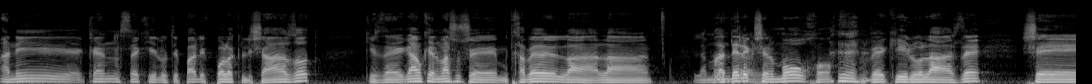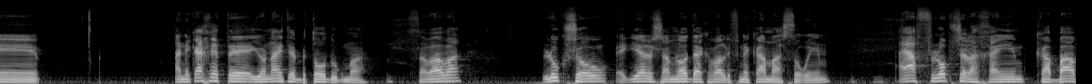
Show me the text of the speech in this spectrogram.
אני כן אנסה כאילו טיפה ליפול לקלישאה הזאת, כי זה גם כן משהו שמתחבר ל, ל. לדלק של מורכו, וכאילו לזה, ש... אני אקח את יונייטד בתור דוגמה, סבבה? לוק שואו הגיע לשם, לא יודע, כבר לפני כמה עשורים. היה פלופ של החיים, קבב,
